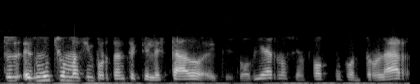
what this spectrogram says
Entonces es mucho más importante que el Estado, eh, que el gobierno se enfoque en controlar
